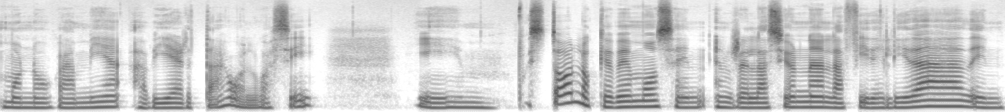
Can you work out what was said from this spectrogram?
monogamia abierta o algo así. Y pues todo lo que vemos en, en, relación a la fidelidad, en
